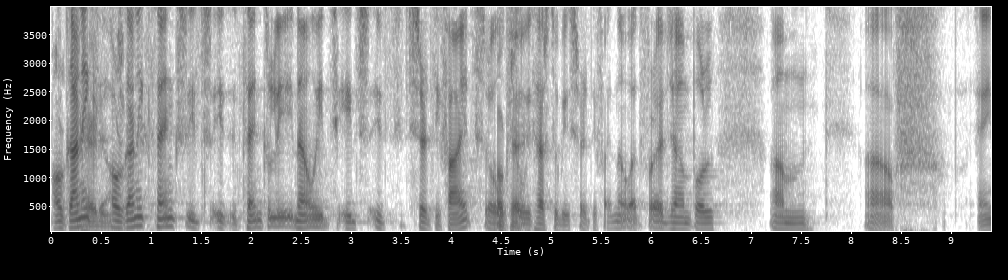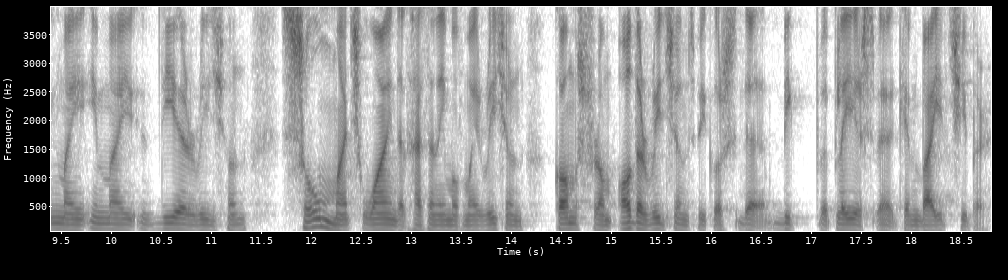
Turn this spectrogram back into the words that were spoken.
organic heritage. organic thanks it's it, thankfully now it's it's it's certified so okay. so it has to be certified now but for example um, uh, in my in my dear region so much wine that has the name of my region comes from other regions because the big players uh, can buy it cheaper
